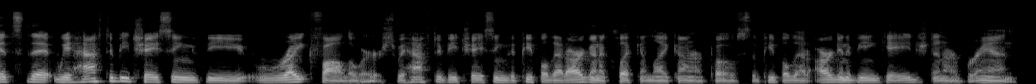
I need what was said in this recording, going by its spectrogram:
It's that we have to be chasing the right followers. We have to be chasing the people that are going to click and like on our posts, the people that are going to be engaged in our brand.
